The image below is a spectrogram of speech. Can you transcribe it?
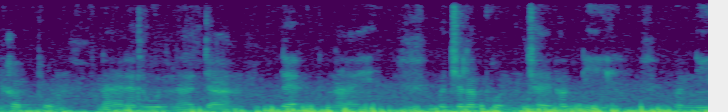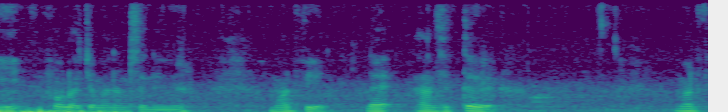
ดีครับผม นายนัทวุฒินาจารย์ และนายวัชรพล ชัยพักดี วันนี้พวกเราจะมานำเสนอมอสเฟตและทรานซิสเตอร์มอสเฟ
